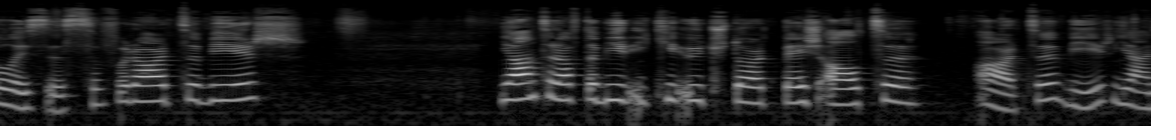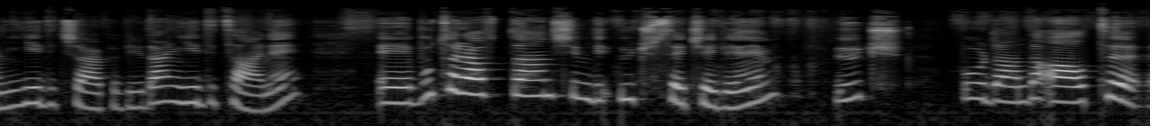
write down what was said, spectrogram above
Dolayısıyla 0 artı 1. Yan tarafta 1, 2, 3, 4, 5, 6 artı 1. Yani 7 çarpı 1'den 7 tane. E, bu taraftan şimdi 3 seçelim. 3. Buradan da 6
